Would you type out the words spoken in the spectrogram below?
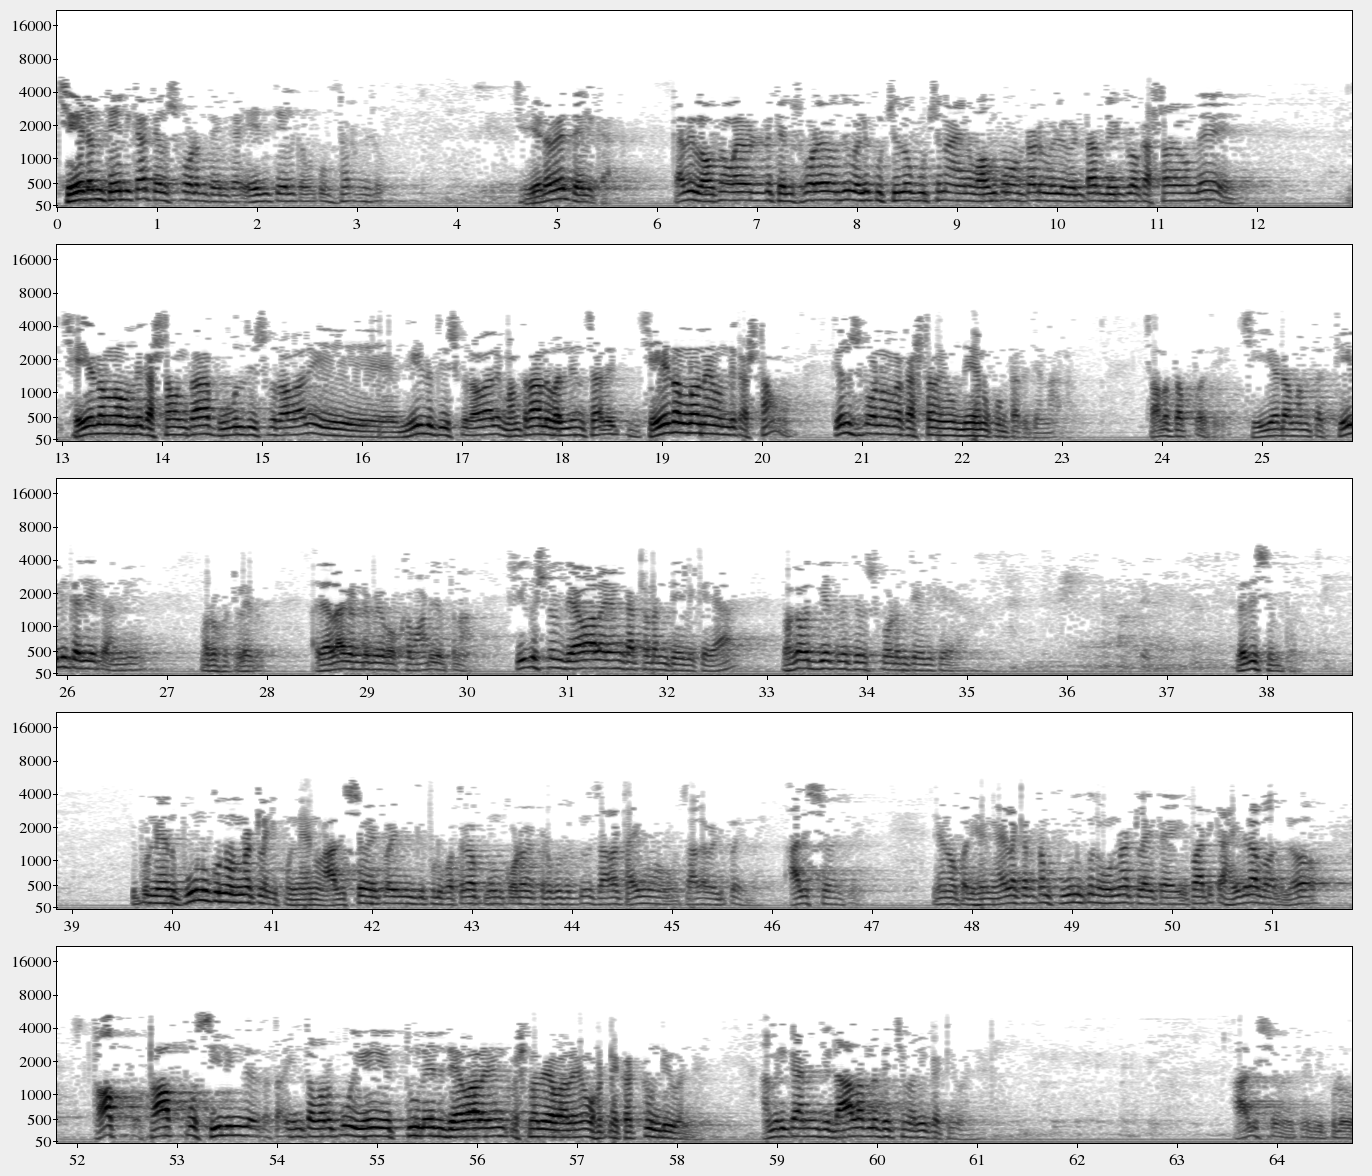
చేయడం తేలిక తెలుసుకోవడం తేలిక. ఏది తేలిక అనుకుంటున్నారు మీరు? చేయడమే తేలిక. కానీ లోకంలో ఏంటంటే తెలుసుకోవడమే ఉంది వెళ్ళి కుర్చీలో కూర్చుని ఆయన వాగుతూ ఉంటాడు వీళ్ళు వింటారు దీంట్లో కష్టమే ఉంది. చేయడంలో ఉంది కష్టం అంతా పువ్వులు తీసుకురావాలి నీళ్ళు తీసుకురావాలి మంత్రాలు వల్లించాలి. చేయడంలోనే ఉంది కష్టం తెలుసుకోవడంలో కష్టం ఏముంది అనుకుంటారు జనాలు. చాలా తప్పది చేయడం అంత తేలికదే కానీ మరొకటి లేదు. అది ఎలాగంటే మీకు ఒక్క మాట చెప్తున్నా. శ్రీకృష్ణుడు దేవాలయం కట్టడం తేలికయా? భగవద్గీతను తెలుసుకోవడం తేలికయా? వెరీ సింపుల్ ఇప్పుడు నేను పూనుకుని ఉన్నట్లే ఇప్పుడు నేను ఆలస్యం అయిపోయింది ఇంక ఇప్పుడు కొత్తగా పూనుకోవడం ఎక్కడ కుదురుతుంది చాలా టైం చాలా వెళ్ళిపోయింది. ఆలస్యం అయిపోయింది. నేను పదిహేను ఏళ్ళ క్రితం పూనుకుని ఉన్నట్లయితే ఈ పాటికి హైదరాబాద్లో టాప్ టాప్ సీలింగ్ ఇంతవరకు ఏ ఎత్తు లేని దేవాలయం కృష్ణ దేవాలయం ఒకటిని కట్టు ఉండేవాడిని అమెరికా నుంచి డాలర్లు తెచ్చి మరీ కట్టేవాడిని. ఆలస్యం అయిపోయింది. ఇప్పుడు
